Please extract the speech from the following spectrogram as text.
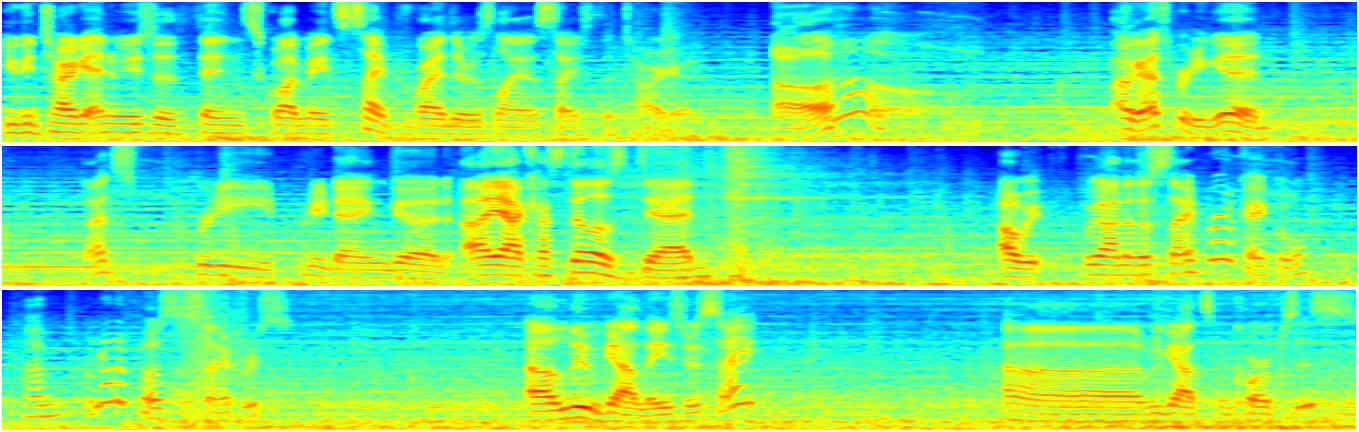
You can target enemies with a thin squad mate's sight, provided there is line of sight to the target. Oh. Okay, that's pretty good. That's pretty, pretty dang good. Oh, yeah, Castillo's dead. Oh, we, we got another sniper? Okay, cool. Um, I'm not opposed to snipers. Uh, Lou got laser sight. Uh, we got some corpses.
